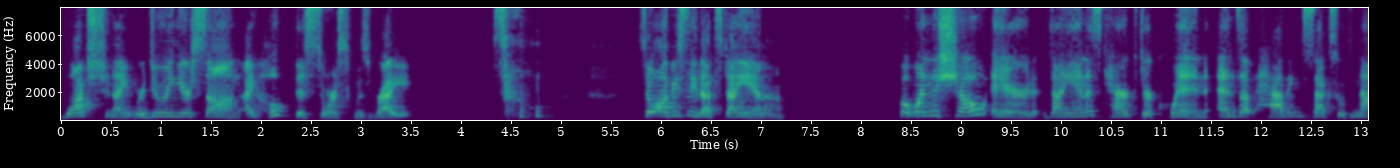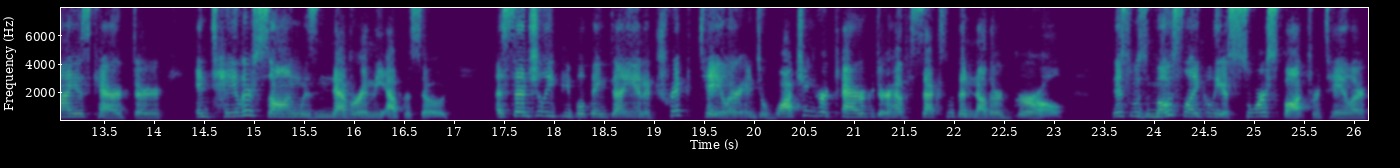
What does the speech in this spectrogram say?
Watch tonight, we're doing your song. I hope this source was right. So, so obviously that's Diana. But when the show aired, Diana's character Quinn ends up having sex with Naya's character, and Taylor's song was never in the episode. Essentially, people think Diana tricked Taylor into watching her character have sex with another girl. This was most likely a sore spot for Taylor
